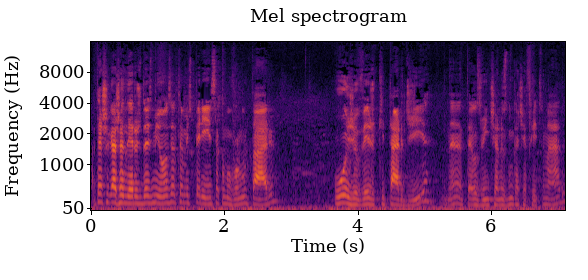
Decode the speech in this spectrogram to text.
Até chegar janeiro de 2011 eu tenho uma experiência como voluntário. Hoje eu vejo que tardia, né? até os 20 anos nunca tinha feito nada.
